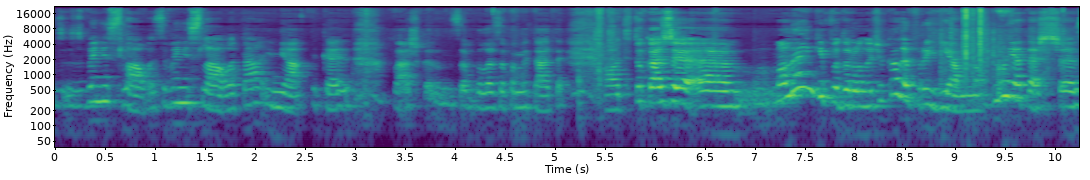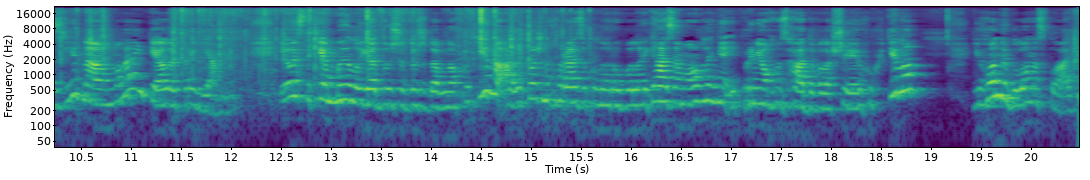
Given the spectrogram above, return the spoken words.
З- Звеніслава, Звеніслава, та ім'я таке важко забула запам'ятати. От, то каже, е, маленький подаруночок, але приємно. Ну, я теж е, згідна, маленький, але приємно. І ось таке мило я дуже-дуже давно хотіла, але кожного разу, коли робила я замовлення і про нього згадувала, що я його хотіла, його не було на складі.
